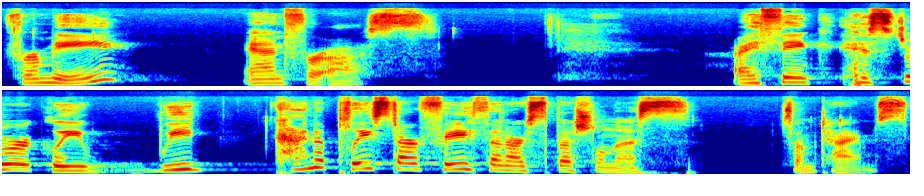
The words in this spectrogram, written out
for me and for us. I think historically, we kind of placed our faith in our specialness sometimes.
